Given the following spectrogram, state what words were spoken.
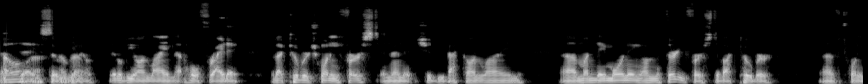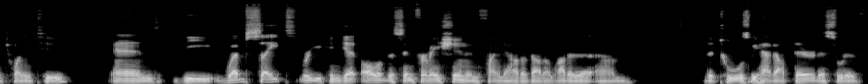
that Oh, day. okay. So Okay. you know it'll be online that whole Friday, but October 21st, and then it should be back online uh, Monday morning on the 31st of October. of 2022. And the website where you can get all of this information and find out about a lot of the um, the tools we have out there to sort of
